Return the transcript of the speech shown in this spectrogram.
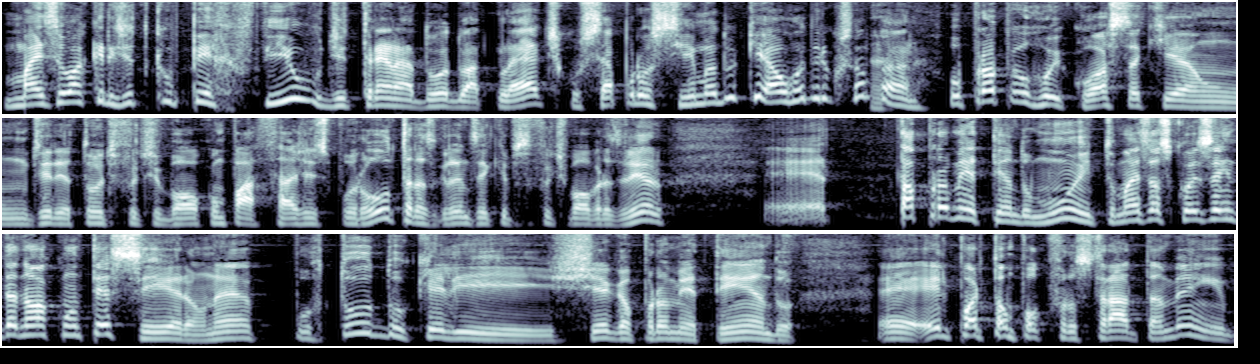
mas eu acredito que o perfil de treinador do Atlético se aproxima do que é o Rodrigo Santana. É. O próprio Rui Costa, que é um diretor de futebol com passagens por outras grandes equipes do futebol brasileiro, é, está prometendo muito, mas as coisas ainda não aconteceram, né? Por tudo que ele chega prometendo, é, ele pode estar um pouco frustrado também.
